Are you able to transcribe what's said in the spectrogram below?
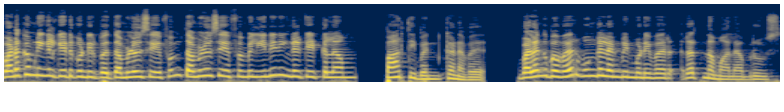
வணக்கம். நீங்கள் கேட்டுக்கொண்டிருப்ப தமிழசேஃபம் தமிழசேஃபமில் இனி நீங்கள் கேட்கலாம் பார்த்திபன் கனவு. வழங்குபவர் உங்கள் அன்பின் முனைவர் ரத்னமாலா புரூஸ்.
